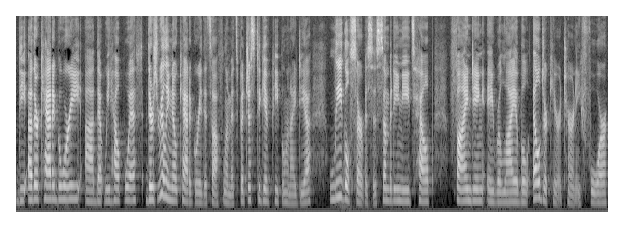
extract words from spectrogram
The other category uh, that we help with, there's really no category that's off limits, but just to give people an idea, legal services. Somebody needs help finding a reliable elder care attorney for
